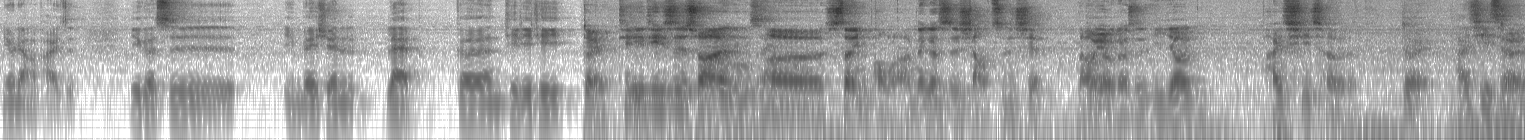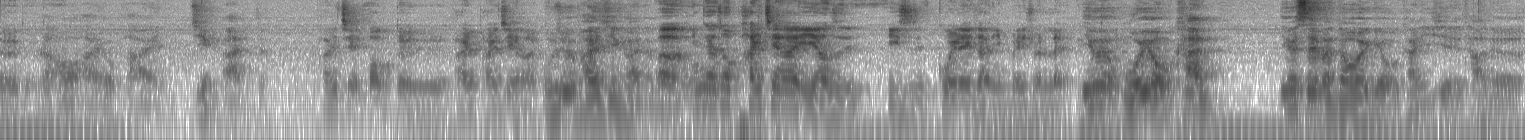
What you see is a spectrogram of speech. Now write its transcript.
你有两个牌子，一个是 Invasion Lab 跟 TDT。对，TDT 是算呃摄影棚啦，那个是小支线，然后有个是要拍汽车的。对，拍汽车的。对对对。然后还有拍建案的。拍建哦，对对对，拍拍建案。我觉得拍建案的。呃，应该说拍建案一样是也是归类在 Invasion Lab。因为我有看，因为 Seven 都会给我看一些他的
